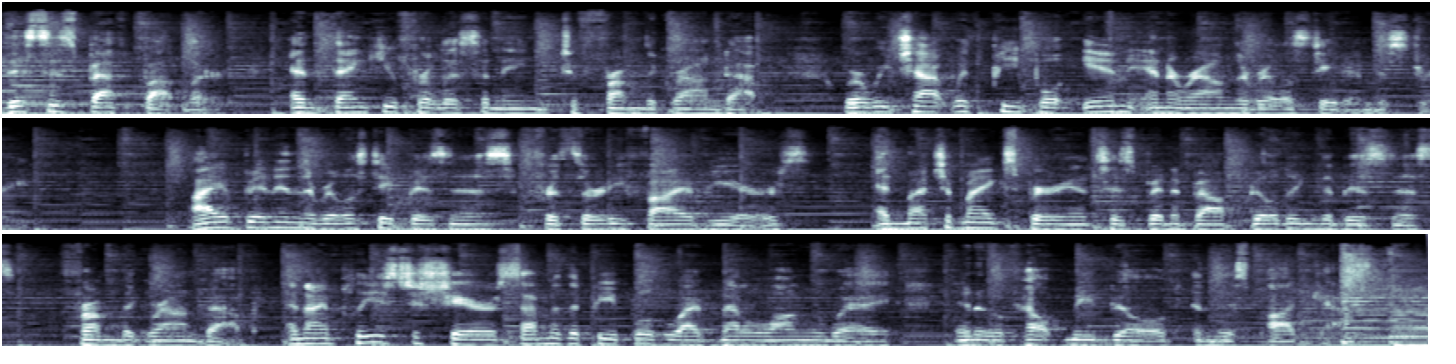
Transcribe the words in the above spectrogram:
This is Beth Butler, and thank you for listening to From the Ground Up, where we chat with people in and around the real estate industry. I have been in the real estate business for 35 years, and much of my experience has been about building the business from the ground up. And I'm pleased to share some of the people who I've met along the way and who have helped me build in this podcast.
